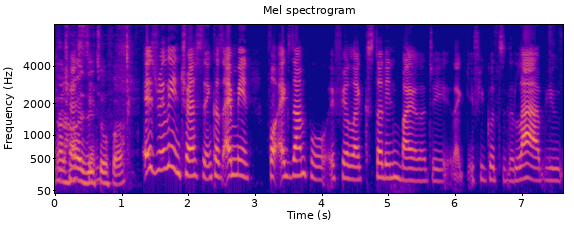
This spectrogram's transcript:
and how is it interesting. so far? It's really interesting because I mean, for example, if you're like studying biology, like if you go to the lab, you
